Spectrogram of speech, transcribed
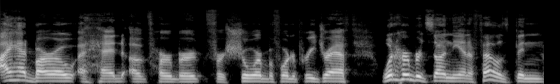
I had Burrow ahead of Herbert for sure before the pre-draft. What Herbert's done in the NFL has been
